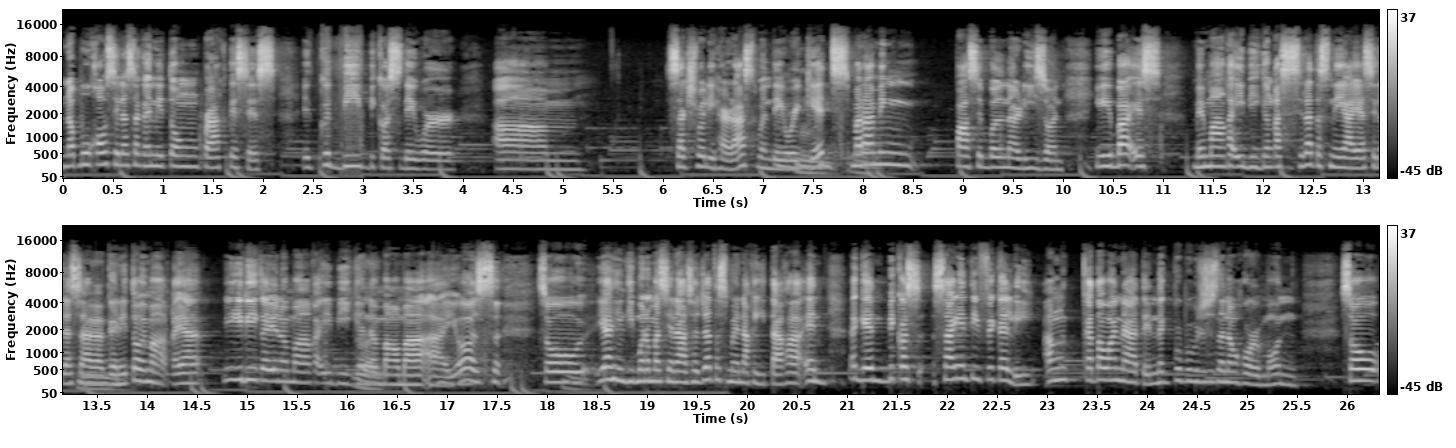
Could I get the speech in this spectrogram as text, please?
napukaw sila sa ganitong practices, it could be because they were um, sexually harassed when they were kids. Maraming possible na reason. Yung iba is may mga kaibigan kasi sila tapos niyaya sila sa ganito. Yung mga, kaya pili kayo ng mga kaibigan ng mga maayos. So, yan, hindi mo naman sinasadya tapos may nakita ka. And again, because scientifically, ang katawan natin nagpo-produce na ng hormone. So,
